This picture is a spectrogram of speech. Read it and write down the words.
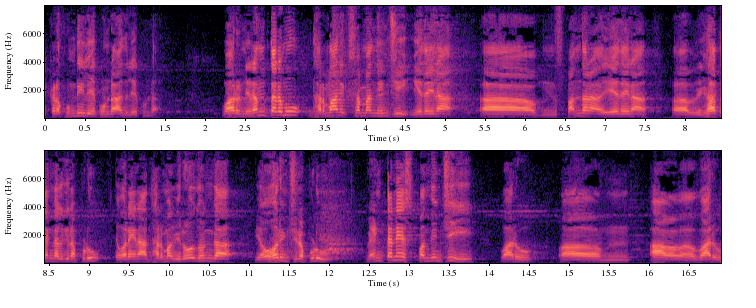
ఎక్కడ హుండీ లేకుండా అది లేకుండా. వారు నిరంతరము ధర్మానికి సంబంధించి ఏదైనా స్పందన ఏదైనా విఘాతం కలిగినప్పుడు ఎవరైనా ధర్మ విరోధంగా వ్యవహరించినప్పుడు వెంటనే స్పందించి వారు వారు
